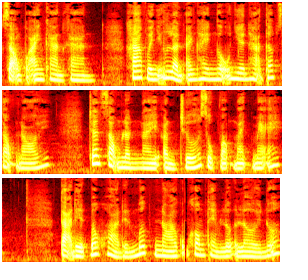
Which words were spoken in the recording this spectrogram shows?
Giọng của anh khàn khàn, Khác với những lần anh hay ngẫu nhiên hạ thấp giọng nói, Chất giọng lần này ẩn chứa dục vọng mạnh mẽ. Tạ Điệt bốc hỏa đến mức nói cũng không thèm lựa lời nữa.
